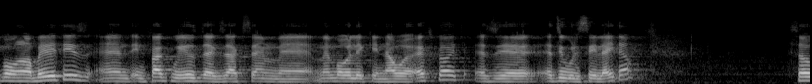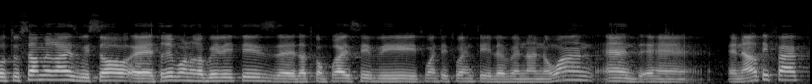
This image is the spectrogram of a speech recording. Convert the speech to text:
vulnerabilities. And in fact, we use the exact same memory leak in our exploit, as, as you will see later. So to summarize, we saw uh, three vulnerabilities uh, that comprise CVE 2020-11901 and uh, an artifact.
